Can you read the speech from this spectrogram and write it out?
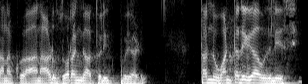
తనకు ఆనాడు దూరంగా తొలగిపోయాడు. తన్ను ఒంటరిగా వదిలేసి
